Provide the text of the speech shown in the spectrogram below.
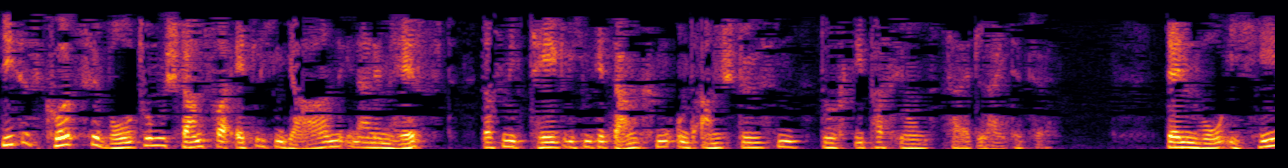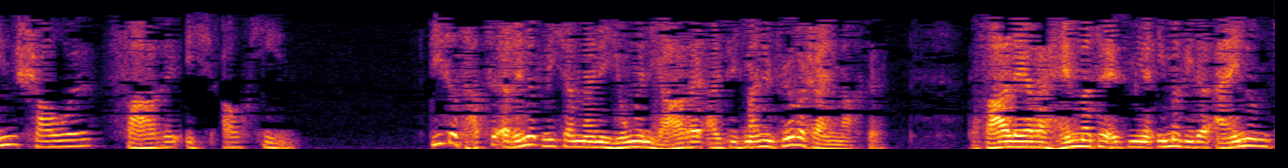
Dieses kurze Votum stand vor etlichen Jahren in einem Heft, das mit täglichen Gedanken und Anstößen durch die Passionszeit leitete. Denn wo ich hinschaue, fahre ich auch hin. Dieser Satz erinnert mich an meine jungen Jahre, als ich meinen Führerschein machte. Der Fahrlehrer hämmerte es mir immer wieder ein und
